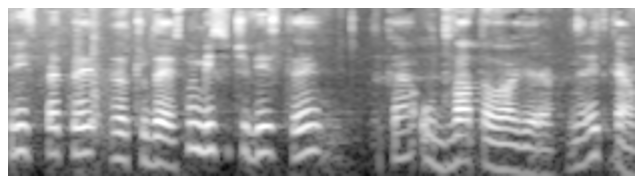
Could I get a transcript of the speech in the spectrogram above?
35 е, чудесно. Мисля, че вие сте така от двата лагера. Нали така?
